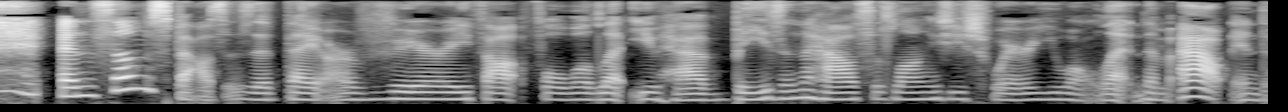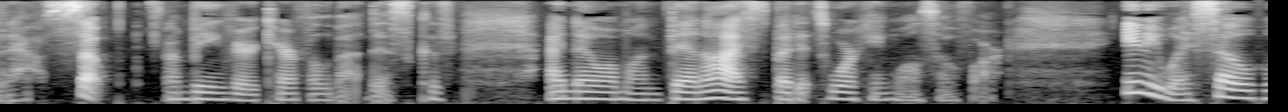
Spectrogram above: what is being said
and some spouses, if they are very thoughtful, will let you have bees in the house as long as you swear you won't let them out into the house. So I'm being very careful about this because I know I'm on thin ice, but it's working well so far. Anyway, so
